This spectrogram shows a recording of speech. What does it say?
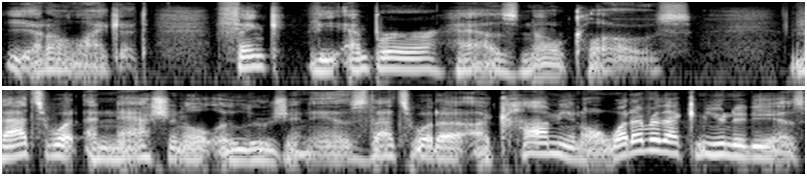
you don't like it. Think the emperor has no clothes. That's what a national illusion is. That's what a, a communal, whatever that community is,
